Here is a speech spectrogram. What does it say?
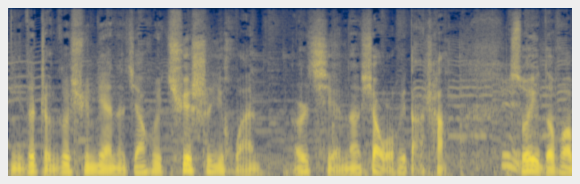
你的整个训练呢将会缺失一环，而且呢效果会打岔。嗯，所以的话，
